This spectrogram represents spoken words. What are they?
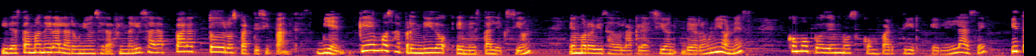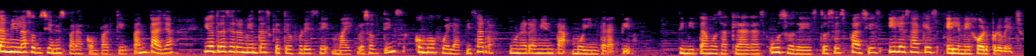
Y de esta manera la reunión será finalizada para todos los participantes. Bien, ¿qué hemos aprendido en esta lección? Hemos revisado la creación de reuniones, cómo podemos compartir el enlace y también las opciones para compartir pantalla y otras herramientas que te ofrece Microsoft Teams como fue la pizarra, una herramienta muy interactiva. Te invitamos a que hagas uso de estos espacios y le saques el mejor provecho.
